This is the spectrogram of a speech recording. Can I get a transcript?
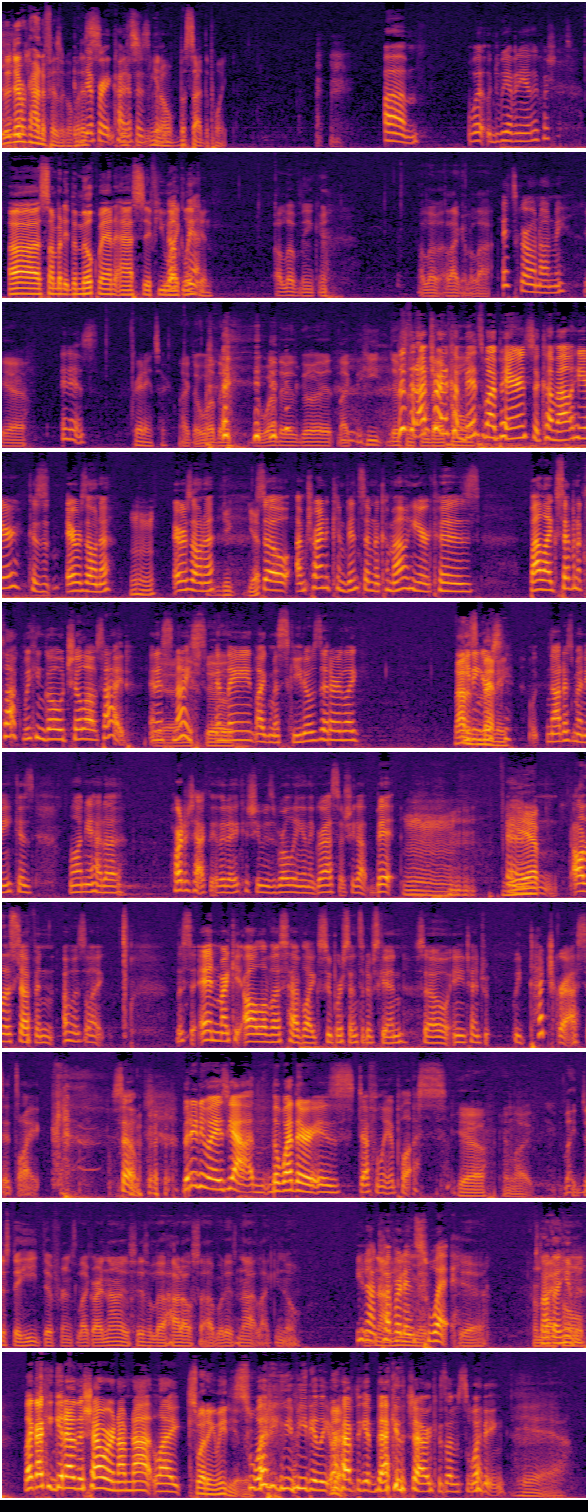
a different kind of physical, but it's Different kind of physical. You know, beside the point. Um, what do we have any other questions? Uh, somebody, the milkman asks if you like Milkman. Lincoln. I love Lincoln. I love. I like it a lot. It's growing on me. Yeah, It is. Great answer. like the weather. the weather is good. Like the heat. different Listen, I'm trying to back home. convince my parents to come out here because Arizona, Mm-hmm. Arizona. You, yep. So I'm trying to convince them to come out here because by like seven o'clock we can go chill outside and it's Yeah, and nice. still- And they ain't like mosquitoes that are like not as eating your many. skin- Not as many because Melania had a heart attack the other day because she was rolling in the grass, so she got bit. Mm. and Yep. all this stuff and i was like listen and my ki- all of us have like super sensitive skin so anytime we touch grass, it's like so. But anyways, yeah, the weather is definitely a plus. Yeah, and like like just the heat difference. Like right now, it's just a little hot outside, but it's not like you know. You're it's not covered in sweat. Yeah, It's not back that home. humid. Like I can get out of the shower and I'm not like Sweating immediately. sweating immediately or Yeah. have to get back in the shower because I'm sweating. yeah.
